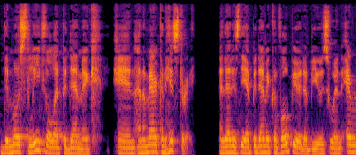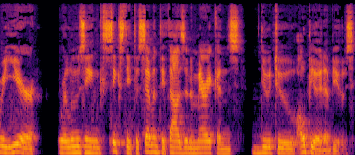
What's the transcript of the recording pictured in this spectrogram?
the most lethal epidemic in an American history and that is the epidemic of opioid abuse when every year we're losing 60 to 70,000 Americans due to opioid abuse.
